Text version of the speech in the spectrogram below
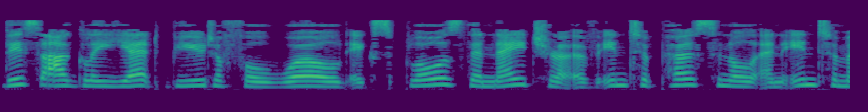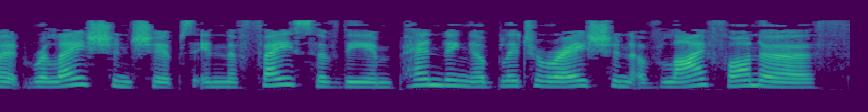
This ugly yet beautiful world explores the nature of interpersonal and intimate relationships in the face of the impending obliteration of life on Earth.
